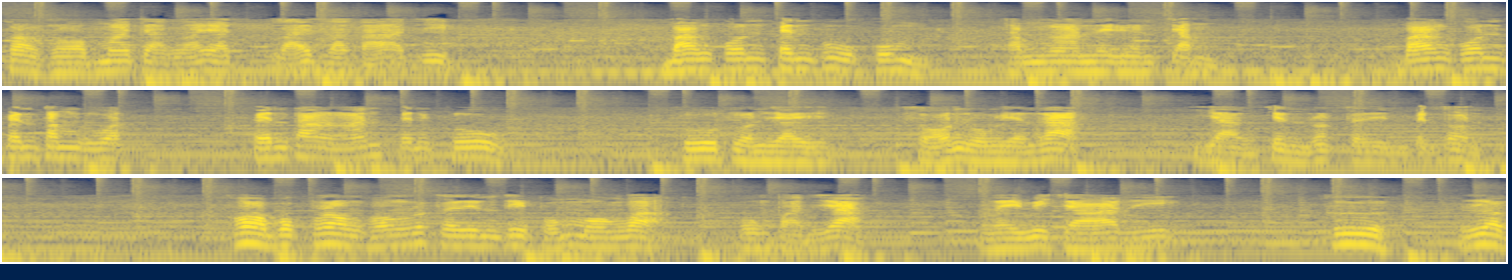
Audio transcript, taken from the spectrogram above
เข้าสอบมาจากหลายหลายสาขาอาชีพ บางคนเป็นผู้คุมทำงานในเรือนจำบางคนเป็นตำรวจ เป็นทหารเป็นครู ครูส่วนใหญ่สอนโรงเรียนราชอย่างเช่นรสลินเป็นต้น ข้อบกพร่องของรสลินที่ผมมองว่าคงผ่านยากในวิชานี้ คือเรื่อง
